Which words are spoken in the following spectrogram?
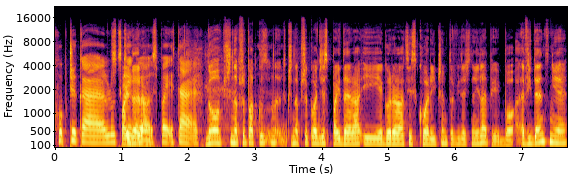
chłopczyka ludzkiego. Spidera. Spi- tak. No, przy, na, przypadku, czy na przykładzie Spidera i jego relacji z Quaritchem to widać najlepiej, bo ewidentnie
